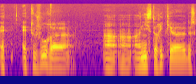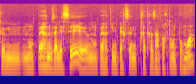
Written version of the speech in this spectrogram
est, toujours un, un, historique de ce que mon père nous a laissé. Mon père est une personne très très importante pour moi.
